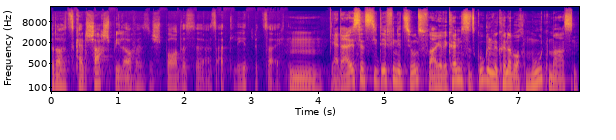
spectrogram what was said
Wird auch jetzt kein Schachspiel, auch wenn es ein Sport ist, äh, als Athlet bezeichnet. Hm. Ja, da ist jetzt die Definitionsfrage. Wir können es jetzt googeln, wir können aber auch mutmaßen.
